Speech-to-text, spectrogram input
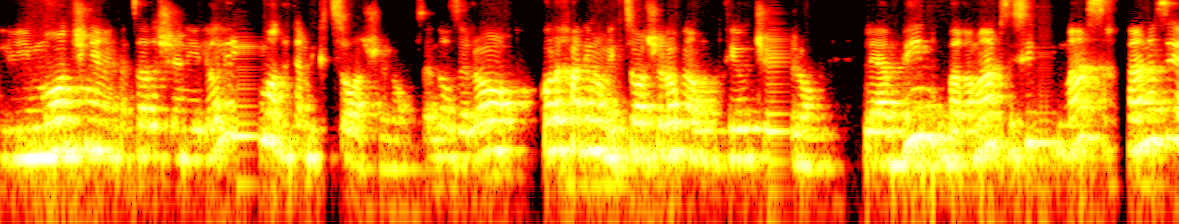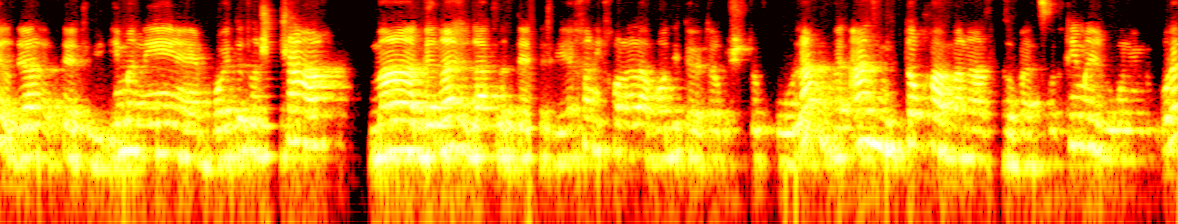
ללמוד שנייה את הצד השני, לא ללמוד את המקצוע שלו, בסדר? זה לא, כל אחד עם המקצוע שלו והמומחיות שלו. להבין ברמה הבסיסית מה השחקן הזה יודע לתת לי. אם אני אה, בועטת לשער, מה ההגנה יודעת לתת לי, איך אני יכולה לעבוד איתה יותר בשיתוף פעולה, ואז מתוך ההבנה הזו והצרכים הארגוניים וכולי,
